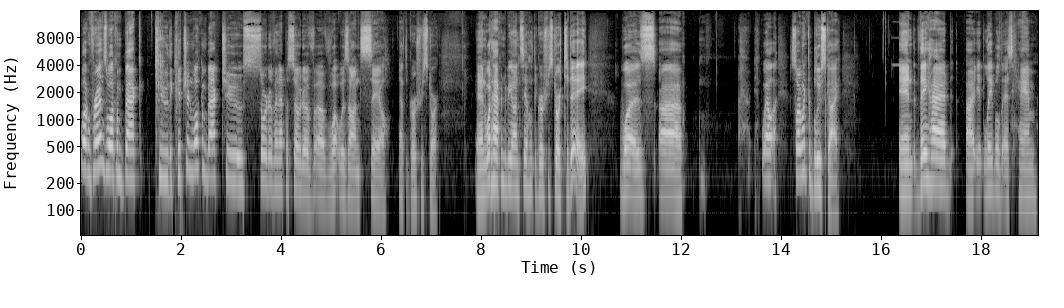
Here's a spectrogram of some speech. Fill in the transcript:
Welcome, friends. Welcome back to the kitchen. Welcome back to sort of an episode of, of what was on sale at the grocery store. And what happened to be on sale at the grocery store today was, uh, well, so I went to Blue Sky and they had uh, it labeled as ham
